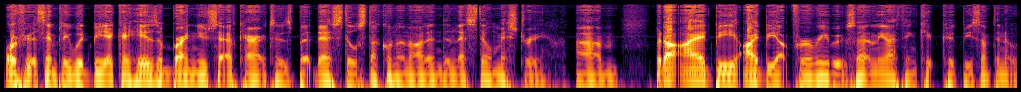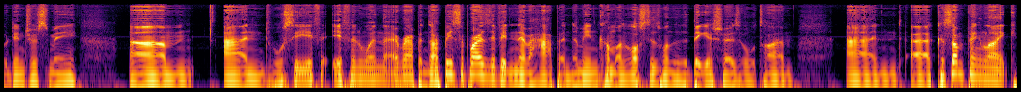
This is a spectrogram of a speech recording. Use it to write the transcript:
Or if it simply would be, okay, here's a brand new set of characters, but they're still stuck on an island and there's still mystery. Um, but I, would be I'd be up for a reboot. Certainly, I think it could be something that would interest me. Um, and we'll see if if and when that ever happens. I'd be surprised if it never happened. I mean, come on, Lost is one of the biggest shows of all time, and because uh, something like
